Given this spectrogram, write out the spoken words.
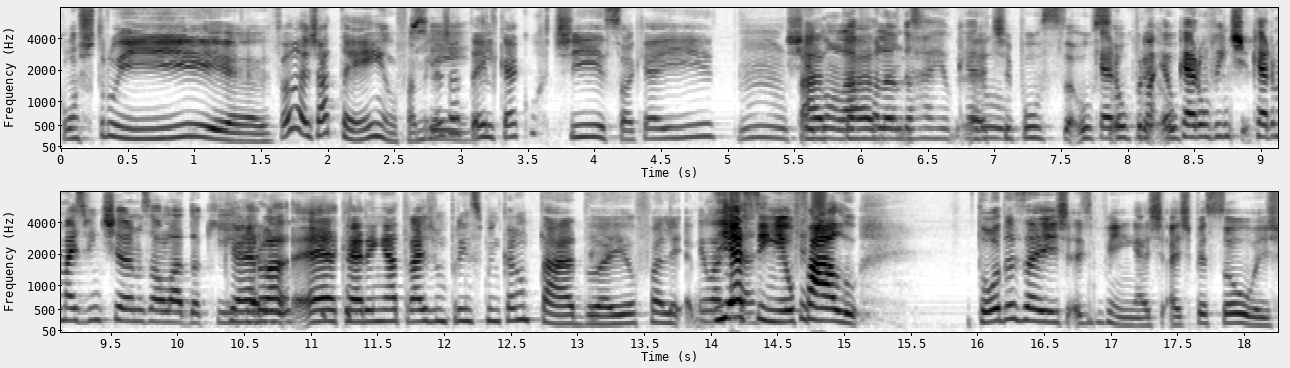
construir. Fala, já tenho, família já Sim. tem, ele quer curtir, só que aí. Hum, tá- chegam lá tá- falando, ah, eu quero... É tipo, o, quero, o, eu quero, um 20, quero mais 20 anos ao lado aqui. Quero, quero- é, querem ir atrás de um príncipe encantado. Aí eu falei. Eu e assim, eu falo. Todas as, enfim, as, as pessoas,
